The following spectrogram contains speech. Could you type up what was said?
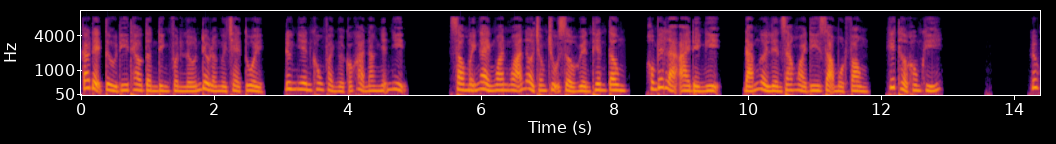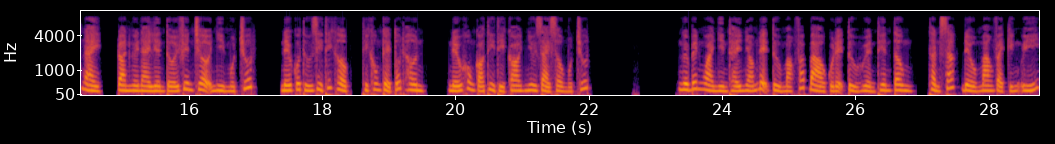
Các đệ tử đi theo Tần Đình phần lớn đều là người trẻ tuổi, đương nhiên không phải người có khả năng nhẫn nhịn. Sau mấy ngày ngoan ngoãn ở trong trụ sở huyền thiên tông, không biết là ai đề nghị, đám người liền ra ngoài đi dạo một vòng, hít thở không khí. Lúc này, đoàn người này liền tới phiên chợ nhìn một chút, nếu có thứ gì thích hợp thì không thể tốt hơn, nếu không có thì thì coi như giải sầu một chút. Người bên ngoài nhìn thấy nhóm đệ tử mặc pháp bào của đệ tử huyền thiên tông, thần sắc đều mang vẻ kính úy,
